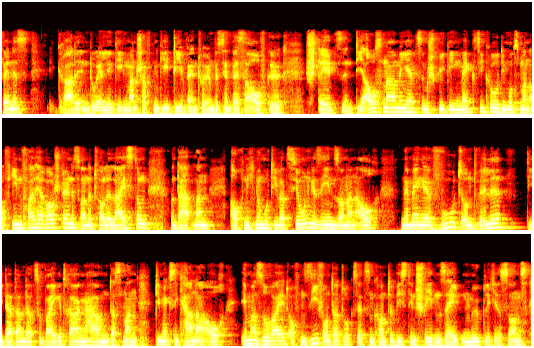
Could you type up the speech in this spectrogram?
wenn es gerade in Duelle gegen Mannschaften geht, die eventuell ein bisschen besser aufgestellt sind. Die Ausnahme jetzt im Spiel gegen Mexiko, die muss man auf jeden Fall herausstellen. Das war eine tolle Leistung und da hat man auch nicht nur Motivation gesehen, sondern auch eine Menge Wut und Wille, die da dann dazu beigetragen haben, dass man die Mexikaner auch immer so weit offensiv unter Druck setzen konnte, wie es den Schweden selten möglich ist. Sonst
